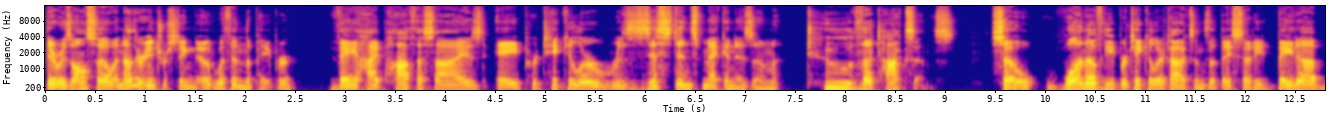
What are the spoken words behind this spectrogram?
There is also another interesting note within the paper. They hypothesized a particular resistance mechanism to the toxins. So, one of the particular toxins that they studied, beta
